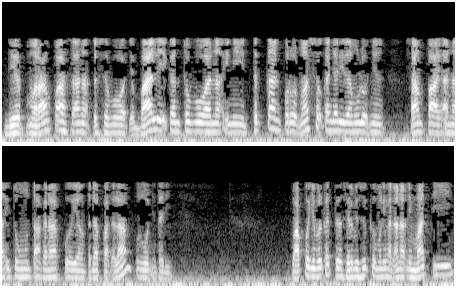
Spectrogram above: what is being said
Dia merampas anak tersebut. Dia balikkan tubuh anak ini. Tekan perut. Masukkan jari dalam mulutnya. Sampai anak itu muntahkan apa yang terdapat dalam perutnya tadi. Bapanya berkata Saya lebih suka melihat anak ni mati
